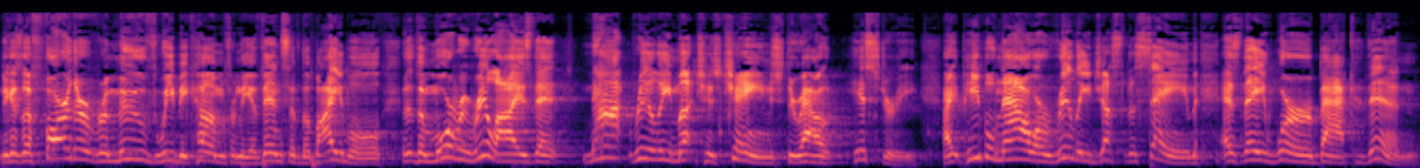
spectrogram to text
because the farther removed we become from the events of the Bible, the more we realize that not really much has changed throughout history. Right? People now are really just the same as they were back then.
